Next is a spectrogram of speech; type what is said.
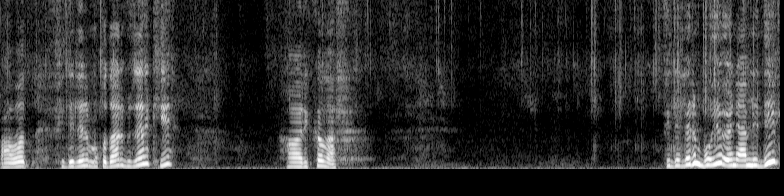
Valla fidelerim o kadar güzel ki harikalar. Fidelerin boyu önemli değil.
